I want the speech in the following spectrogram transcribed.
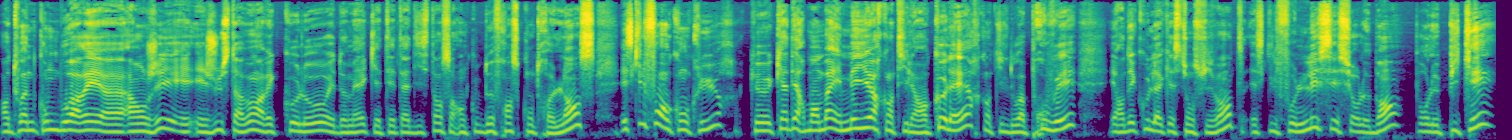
Antoine Comboiré à Angers, et, et juste avant avec Colo et Domenech qui étaient à distance en Coupe de France contre Lens. Est-ce qu'il faut en conclure que Kader Bamba est meilleur quand il est en colère, quand il doit prouver? Et en découle la question suivante est-ce qu'il faut le laisser sur le banc pour le piquer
